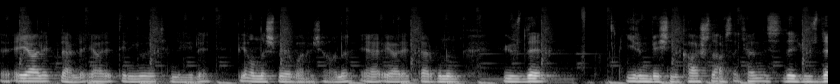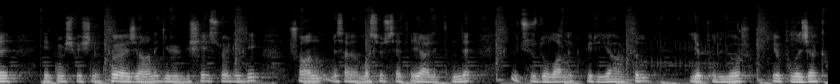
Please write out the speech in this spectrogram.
e, eyaletlerle, eyaletlerin yönetimleriyle bir anlaşmaya varacağını, eğer eyaletler bunun yüzde 25'ini karşılarsa kendisi de %75'ini koyacağını gibi bir şey söyledi. Şu an mesela Massachusetts eyaletinde 300 dolarlık bir yardım yapılıyor, yapılacak.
